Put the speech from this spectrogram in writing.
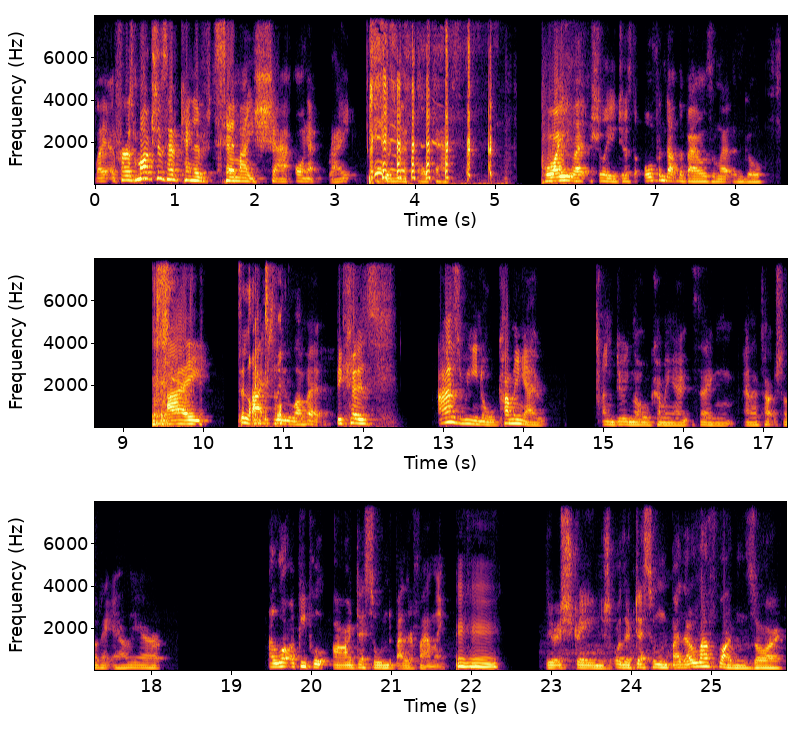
Like for as much as I've kind of semi shat on it, right? Podcast, quite literally just opened up the bowels and let them go. I actually love it because, as we know, coming out and doing the whole coming out thing, and I touched on it earlier, a lot of people are disowned by their family. Mm-hmm. They're estranged, or they're disowned by their loved ones, or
